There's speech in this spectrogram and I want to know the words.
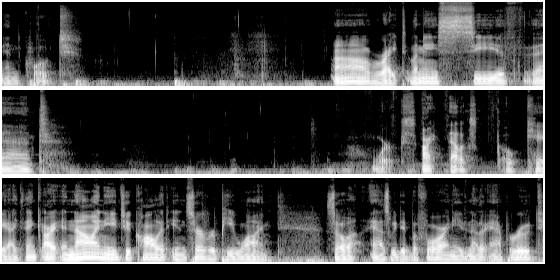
End quote. All right, let me see if that works. All right, that looks okay, I think. All right, and now I need to call it in server py. So uh, as we did before, I need another app route.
